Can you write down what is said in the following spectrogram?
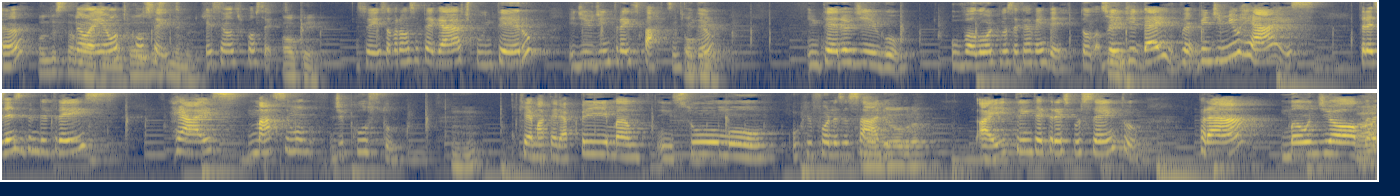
Hã? Onde está Não, é outro conceito. Esse é outro conceito. Ok. Isso aí é só pra você pegar, tipo, inteiro e dividir em três partes, entendeu? Ok. Inteiro eu digo o valor que você quer vender. Então, vendi, 10, vendi mil reais, 333 reais máximo de custo. Uhum. Que é matéria-prima, insumo, o que for Mão de necessário. obra. Aí 33% pra mão de obra. Ah,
